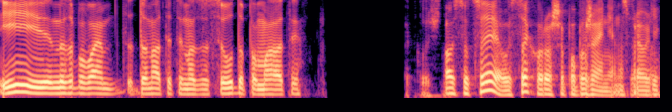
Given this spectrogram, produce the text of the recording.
І не забуваємо донатити на ЗСУ, допомагати. Точно. Ось оце, ось це хороше побажання, насправді.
